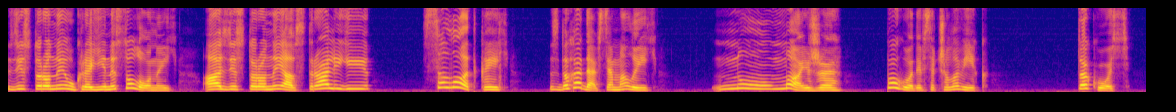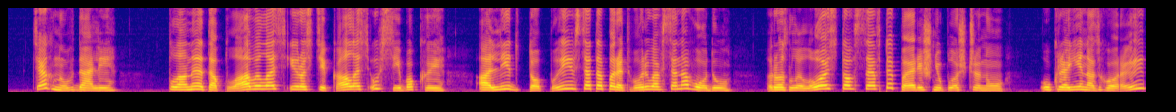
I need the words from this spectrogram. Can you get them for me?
Зі сторони України солоний, а зі сторони Австралії солодкий, здогадався малий. Ну, майже, погодився чоловік. Так ось, тягнув далі. Планета плавилась і розтікалась у всі боки, а лід топився та перетворювався на воду. Розлилось то все в теперішню площину. Україна згори,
